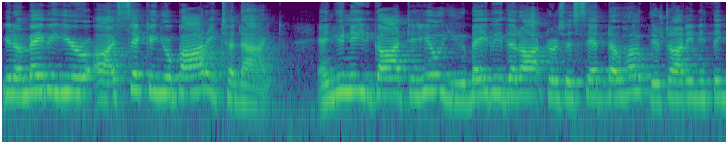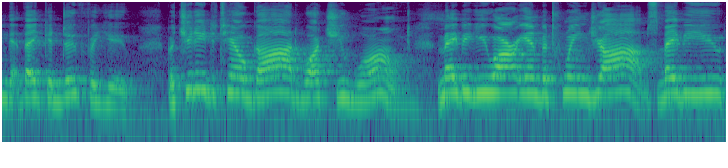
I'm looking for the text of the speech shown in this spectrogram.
You know, maybe you're uh, sick in your body tonight and you need God to heal you. Maybe the doctors have said no hope. There's not anything that they can do for you. But you need to tell God what you want. Maybe you are in between jobs. Maybe you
